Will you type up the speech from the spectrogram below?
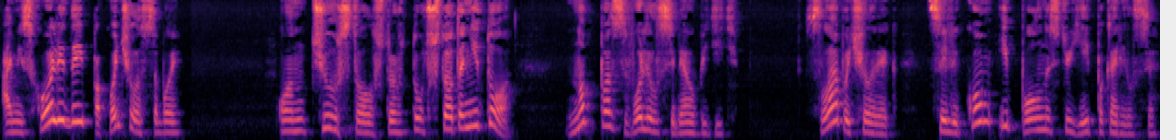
а мисс Холлидей покончила с собой. Он чувствовал, что тут что-то не то, но позволил себя убедить. Слабый человек целиком и полностью ей покорился.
